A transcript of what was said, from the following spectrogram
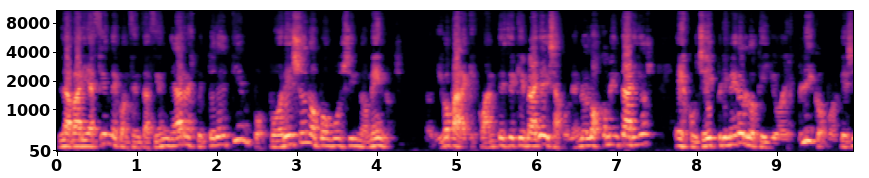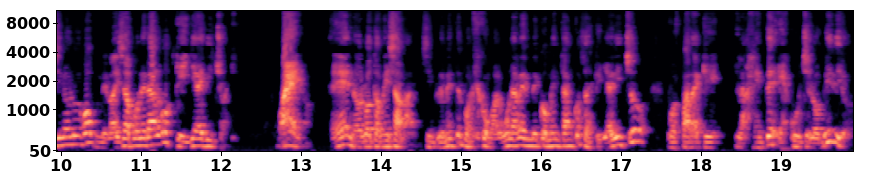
la variación de concentración de A respecto del tiempo. Por eso no pongo un signo menos. Lo digo para que antes de que vayáis a ponerlo en los comentarios, escuchéis primero lo que yo explico, porque si no luego me vais a poner algo que ya he dicho aquí. Bueno, ¿eh? no lo toméis a mal, simplemente porque como alguna vez me comentan cosas que ya he dicho, pues para que la gente escuche los vídeos.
